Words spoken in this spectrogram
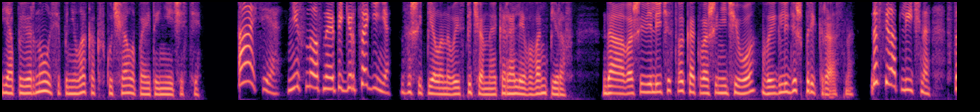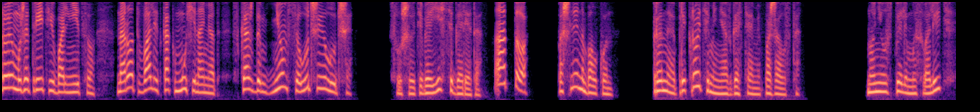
Я повернулась и поняла, как скучала по этой нечисти. «Асия, несносная ты герцогиня!» — зашипела новоиспечённая королева вампиров. «Да, ваше величество, как ваше ничего, выглядишь прекрасно». «Да все отлично. Строим уже третью больницу. Народ валит, как мухи на мед. С каждым днем все лучше и лучше. «Слушай, у тебя есть сигарета?» «А то!» «Пошли на балкон. Рене, прикройте меня с гостями, пожалуйста». Но не успели мы свалить,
